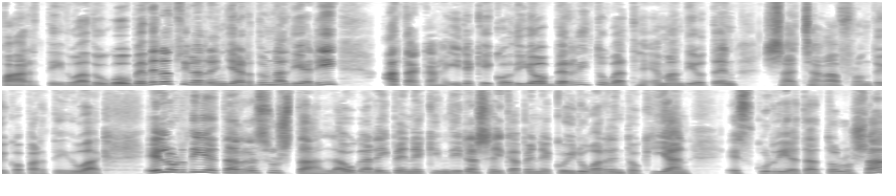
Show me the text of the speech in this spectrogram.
partidua dugu. Bederatzigarren jardunaldiari ataka irekiko dio berritu bat eman dioten satxaga frontoiko partiduak. Elordi eta rezusta lau garaipenekin dira selkapeneko irugarren tokian. Ezkurdi eta tolosa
